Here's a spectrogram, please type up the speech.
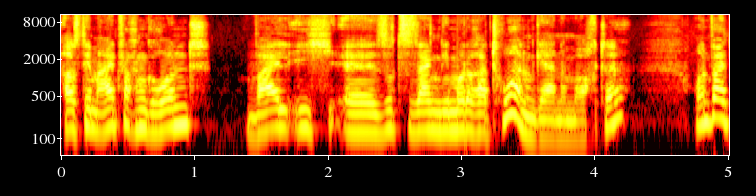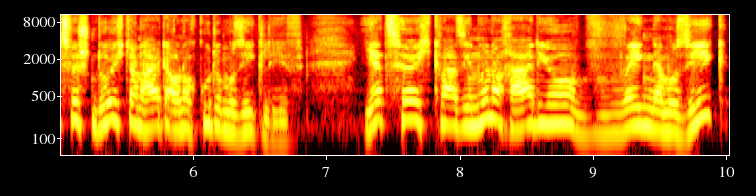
aus dem einfachen Grund, weil ich äh, sozusagen die Moderatoren gerne mochte und weil zwischendurch dann halt auch noch gute Musik lief. Jetzt höre ich quasi nur noch Radio wegen der Musik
